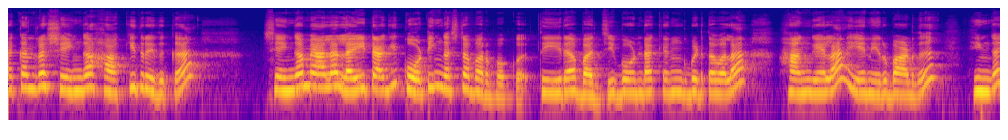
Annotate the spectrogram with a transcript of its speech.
ಯಾಕಂದ್ರೆ ಶೇಂಗಾ ಹಾಕಿದ್ರೆ ಇದಕ್ಕೆ ಶೇಂಗಾ ಮ್ಯಾಲ ಲೈಟಾಗಿ ಕೋಟಿಂಗ್ ಅಷ್ಟೇ ಬರ್ಬೇಕು. ತೀರಾ ಬಜ್ಜಿ ಬೋಂಡಕ್ಕೆ ಹೆಂಗೆ ಬಿಡ್ತಾವಲ್ಲ, ಹಾಗೆಲ್ಲ ಏನು ಇರಬಾರ್ದು. ಹಿಂಗೆ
